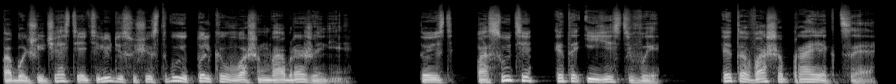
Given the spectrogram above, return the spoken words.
По большей части эти люди существуют только в вашем воображении. То есть, по сути, это и есть вы. Это ваша проекция.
